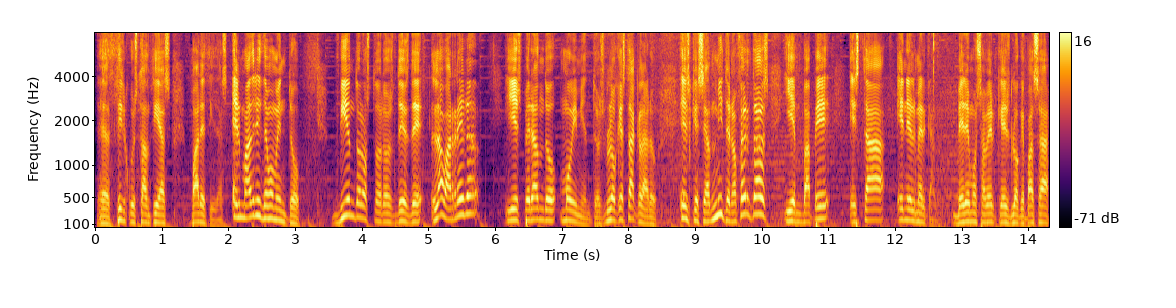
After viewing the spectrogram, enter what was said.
eh, circunstancias parecidas. El Madrid, de momento, viendo los toros desde la barrera, y esperando movimientos. Lo que está claro es que se admiten ofertas y Mbappé está en el mercado. Veremos a ver qué es lo que pasa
